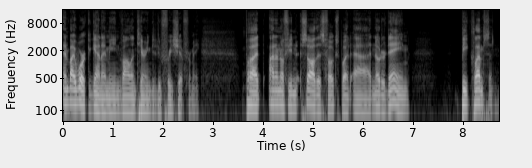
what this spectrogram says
And by work, again, I mean volunteering to do free shit for me. But I don't know if you saw this, folks, but uh, Notre Dame beat Clemson.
